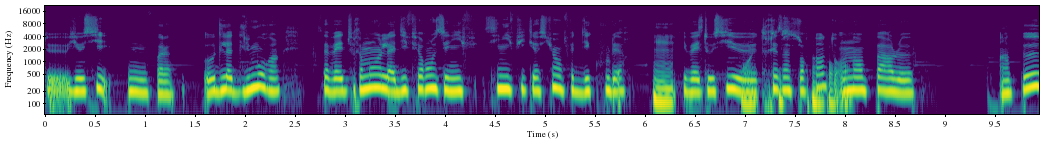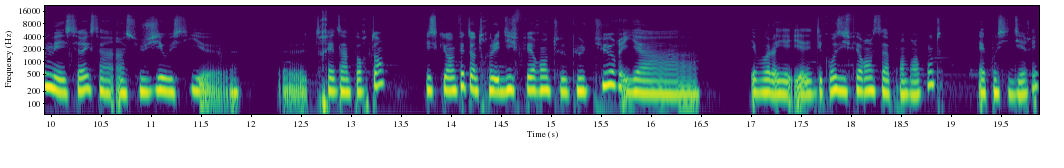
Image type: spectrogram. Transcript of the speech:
de- Il y a aussi. hum, Voilà. Au-delà de l'humour, hein, ça va être vraiment la différence des nif- significations en fait, des couleurs qui va être aussi euh, Ouais, très importante. important. On en parle un peu, mais c'est vrai que c'est un, un sujet aussi très important. Puisque, en fait, entre les différentes cultures, il y a, voilà, il y a- des grosses différences à prendre en compte et à considérer.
